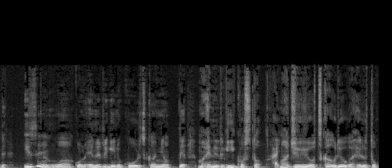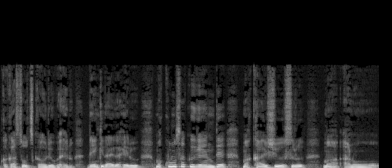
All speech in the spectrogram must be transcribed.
で以前はこのエネルギーの効率化によって、まあ、エネルギーコスト、はい。まあ、重油を使う量が減るとか、ガスを使う量が減る、電気代が減る、まあ、この削減で、まあ、回収する、まあ、あの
